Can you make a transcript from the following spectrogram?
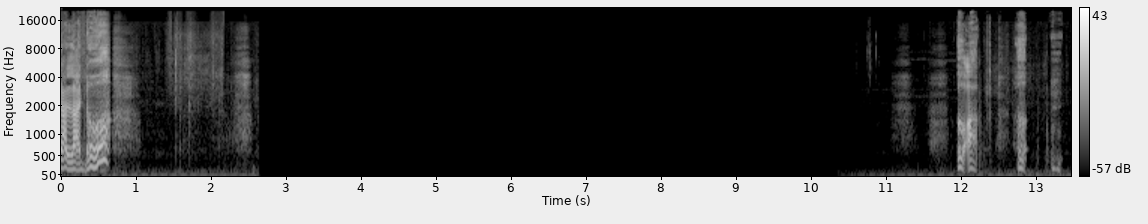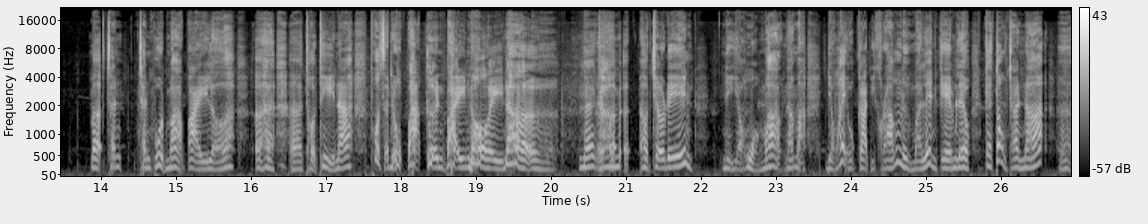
กันล่ะเนอะ เอออะเออเออฉัน ฉันพูดมากไปเหรอ เออเออโทษทีนะ พูดสนุกปากเกินไปหน่อยนะเออแม่เอคะอเออเออเชอริน นี่อย่าห่วงมากนะมา เดี๋ยวให้โอกาสอีกครั้งหนึ่งมาเล่นเกมเร็ว แกต้องชนะเออ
